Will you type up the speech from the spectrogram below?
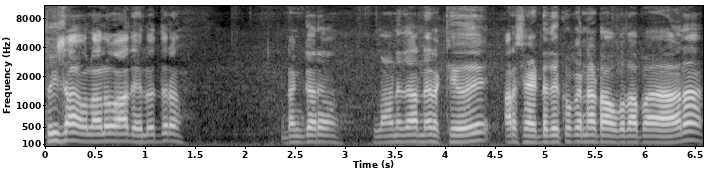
ਤੁਸੀਂ ਹਿਸਾਬ ਲਾ ਲਓ ਆ ਦੇਖ ਲਓ ਇੱਧਰ। ਡੰਗਰ ਲਾਣੇਦਾਰ ਨੇ ਰੱਖੇ ਹੋਏ। ਅਰ ਸ਼ੈੱਡ ਦੇਖੋ ਕਿੰਨਾ ਟੌਪ ਦਾ ਪਾਇਆ ਹਨਾ।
